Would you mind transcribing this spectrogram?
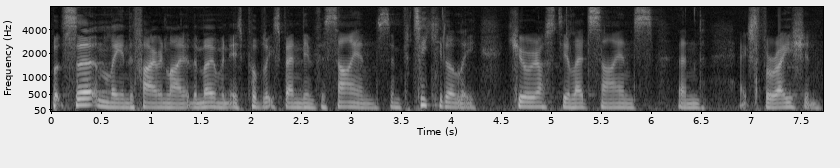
But certainly in the firing line at the moment is public spending for science, and particularly curiosity led science and exploration.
